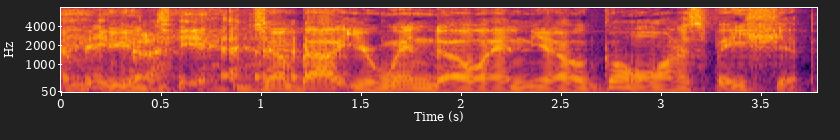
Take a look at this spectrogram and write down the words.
Amiga You'd yeah. jump out your window and you know go on a spaceship.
